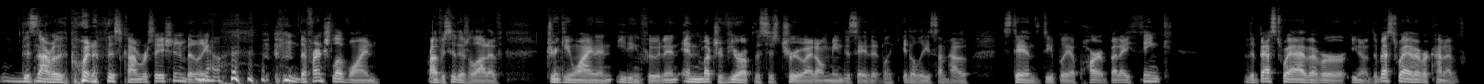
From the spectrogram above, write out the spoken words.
this is not really the point of this conversation. But like, no the French love wine. Obviously there's a lot of drinking wine and eating food and, and much of Europe this is true. I don't mean to say that like Italy somehow stands deeply apart, but I think the best way I've ever, you know, the best way I've ever kind of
